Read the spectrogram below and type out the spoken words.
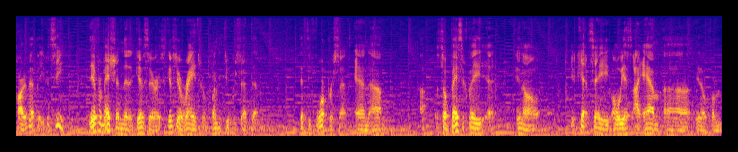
part of it. But you can see the information that it gives there is it gives you a range from 22% to 54%. And um, uh, so basically, uh, you know, you can't say, oh, yes, I am, uh, you know, from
